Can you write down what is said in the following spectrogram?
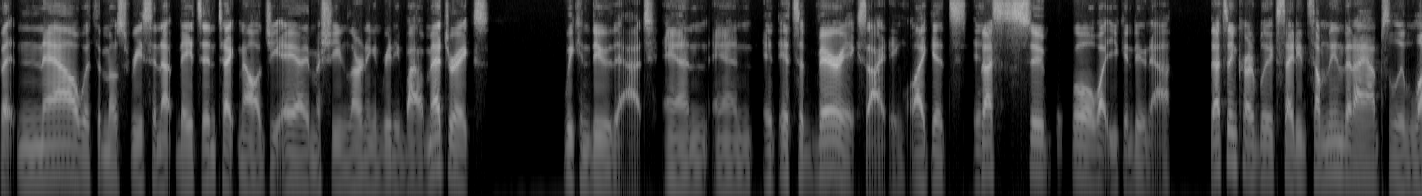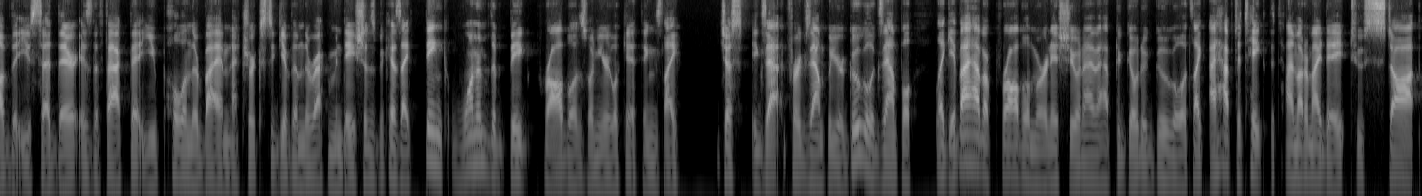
but now with the most recent updates in technology ai machine learning and reading biometrics we can do that and and it, it's a very exciting like it's it's that's super cool what you can do now. That's incredibly exciting. Something that i absolutely love that you said there is the fact that you pull in their biometrics to give them the recommendations because i think one of the big problems when you're looking at things like just exact for example your google example like if i have a problem or an issue and i have to go to google it's like i have to take the time out of my day to stop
